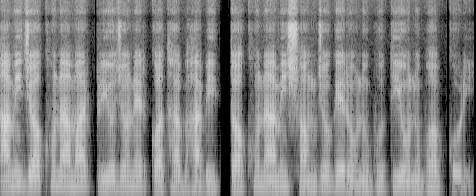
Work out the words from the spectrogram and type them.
আমি যখন আমার প্রিয়জনের কথা ভাবি তখন আমি সংযোগের অনুভূতি অনুভব করি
